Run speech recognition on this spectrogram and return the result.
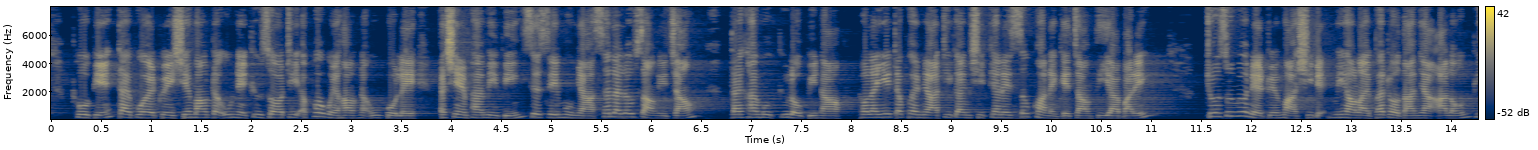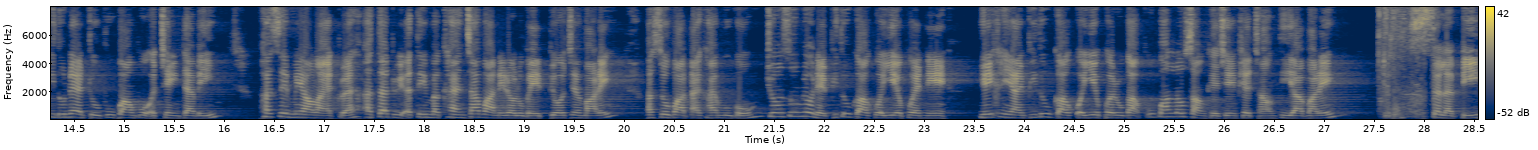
။ထို့ပြင်တိုက်ပွဲအတွင်းရင်းမောင်းတအုပ်နှင့်ဖြူစောတိအဖွဲ့ဝင်ဟောင်း2ဦးကိုလည်းအရှင်ဖမ်းမိပြီးစစ်ဆေးမှုများဆက်လက်လှုပ်ဆောင်နေကြောင်းတိုက်ခိုက်မှုပြုလုပ်ပြီးနောက်ဒေါ်လာရေးတပ်ဖွဲ့များအထူးကမရှိပြန်လည်ဆုတ်ခွာနိုင်ခဲ့ကြောင်းသိရပါတယ်။ကျွန်းစုမြို့နယ်အတွင်းမှာရှိတဲ့မင်းအောင်လှိုင်ဗတ်တော်သားများအားလုံးပြည်သူနဲ့အတူပူးပေါင်းဖို့အချိန်တန်ပြီးဖက်စစ်မင်းအောင်လှိုင်အတွက်အသက်တွေအသေးမခံကြပါနဲ့တော့လို့ပဲပြောချင်ပါတယ်။အဆိုပါတိုက်ခိုက်မှုကိုကျွန်းစုမြို့နယ်ပြည်သူ့ကာကွယ်ရေးအဖွဲ့နှင့် ရိတ်ခရိုင်ပြည်သူ့ကာကွယ်ရေးအဖွဲ့တို့ကပူးပေါင်းလှုပ်ဆောင်ခဲ့ခြင်းဖြစ်ကြောင်းသိရပါတယ်။ဆက်လက်ပြီး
